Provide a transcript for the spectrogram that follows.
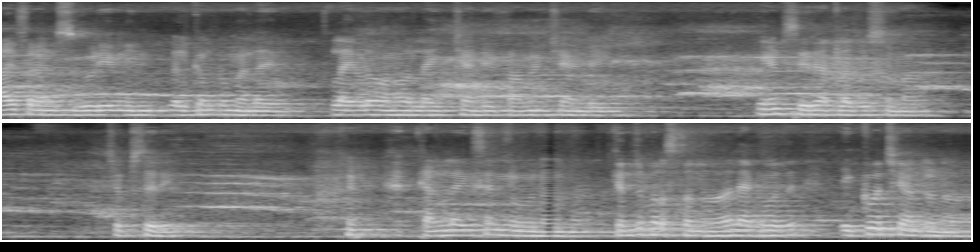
Hi friends good evening welcome to my live లైవ్లో ఉన్నవారు లైక్ చేయండి కామెంట్ చేయండి. ఏంటి సిరి అట్లా చూస్తున్నావు? చెప్పు సిరి. టెన్ ఎక్సన్ నువ్వు నన్ను కించపరుస్తున్నావా లేకపోతే ఎక్కువ వచ్చి అంటున్నావా?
